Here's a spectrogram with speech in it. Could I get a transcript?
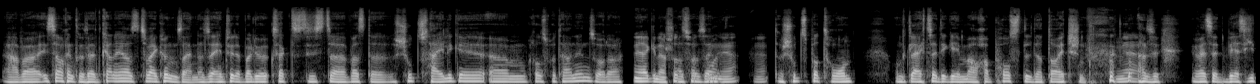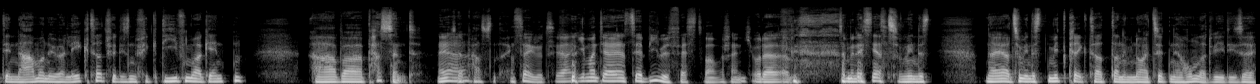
Aber ist auch interessant, kann ja aus zwei Gründen sein. Also entweder, weil du gesagt hast, es ist der, was, der Schutzheilige ähm, Großbritanniens oder? Ja, genau, Schutzpatron, ja, ja. Der Schutzpatron und gleichzeitig eben auch Apostel der Deutschen. Ja. Also ich weiß nicht, wer sich den Namen überlegt hat für diesen fiktiven Agenten, aber passend. Ja, sehr passend. Eigentlich. Sehr gut. Ja, jemand, der sehr bibelfest war wahrscheinlich oder äh, zumindest. ja, zumindest, naja, zumindest mitkriegt hat dann im 19. Jahrhundert, wie diese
